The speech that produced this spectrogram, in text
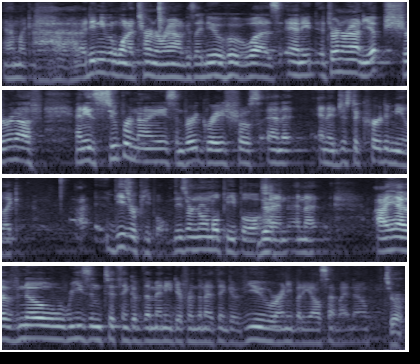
And I'm like, ah, I didn't even want to turn around because I knew who it was. And he turned around, yep, sure enough. And he's super nice and very gracious. And it, and it just occurred to me, like, I- these are people. These are normal people. Yeah. And, and I, I have no reason to think of them any different than I think of you or anybody else I might know. Sure.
